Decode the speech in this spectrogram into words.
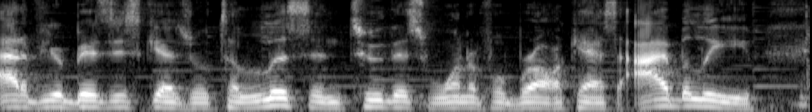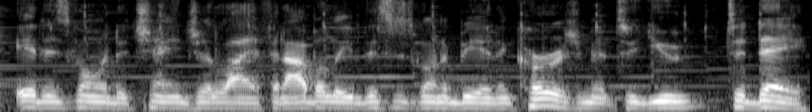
out of your busy schedule to listen to this wonderful broadcast. I believe it is going to change your life, and I believe this is going to be an encouragement to you today.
